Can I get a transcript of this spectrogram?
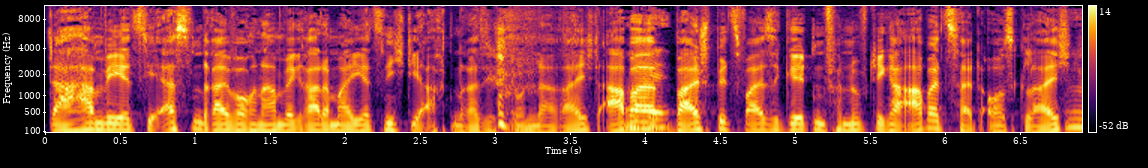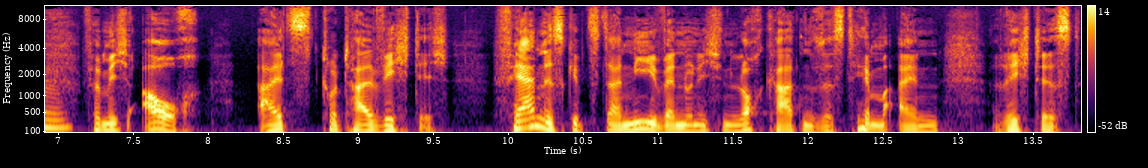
da haben wir jetzt die ersten drei Wochen haben wir gerade mal jetzt nicht die 38 Stunden erreicht. Aber okay. beispielsweise gilt ein vernünftiger Arbeitszeitausgleich mhm. für mich auch als total wichtig. Fairness gibt's da nie, wenn du nicht ein Lochkartensystem einrichtest.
